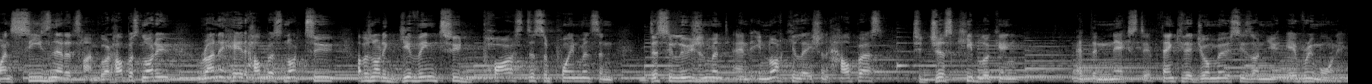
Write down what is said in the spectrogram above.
one season at a time. God, help us not to run ahead. Help us not to help us not to give in to past disappointments and disillusionment and inoculation. Help us to just keep looking at the next step. Thank you that your mercy is on you every morning.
